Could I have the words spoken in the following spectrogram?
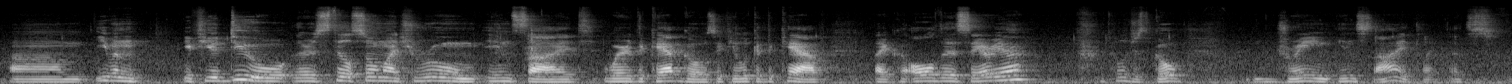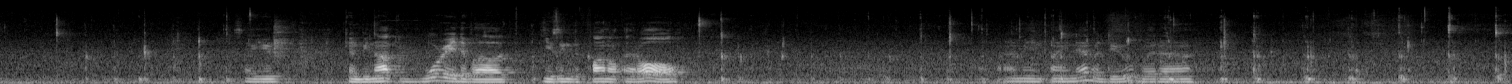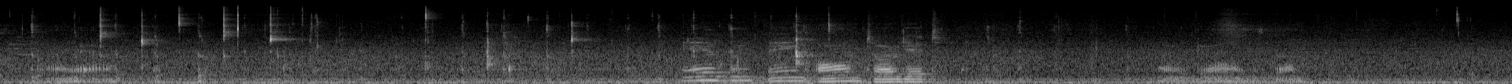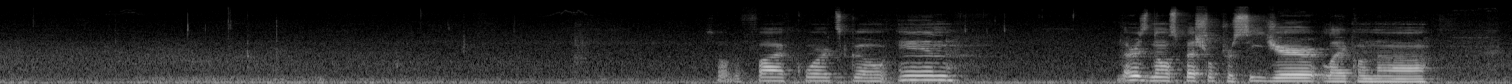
um, even if you do, there's still so much room inside where the cap goes. If you look at the cap, like all this area, it will just go drain inside. Like that's so you can be not worried about using the funnel at all. I mean, I never do, but uh. Everything on target. The five quarts go in. There is no special procedure like on, uh,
